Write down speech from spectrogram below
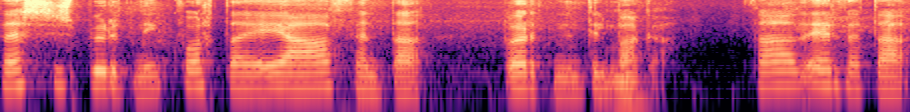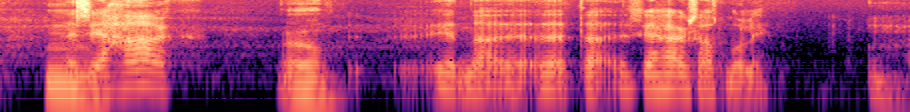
þessi spurning hvort að eiga að aðfenda börnin tilbaka. Mm. Það er þetta, mm. þessi hag... Já hérna, þetta, þessi hagsáttmáli mm.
